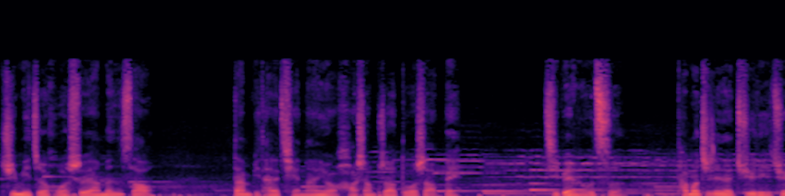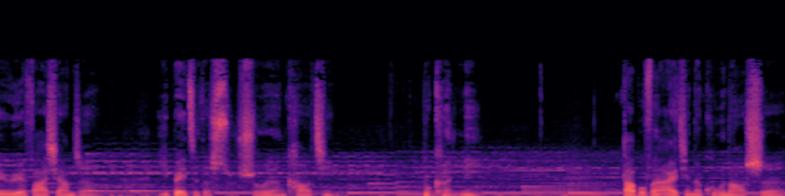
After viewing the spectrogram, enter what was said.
居米这货虽然闷骚，但比她的前男友好上不知道多少倍。即便如此，他们之间的距离却越发向着一辈子的熟熟人靠近，不可逆。大部分爱情的苦恼是。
